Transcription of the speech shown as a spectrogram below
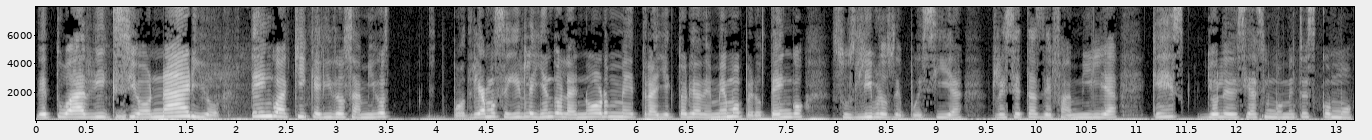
de tu adiccionario. Tengo aquí, queridos amigos, podríamos seguir leyendo la enorme trayectoria de Memo, pero tengo sus libros de poesía, recetas de familia, que es, yo le decía hace un momento, es como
